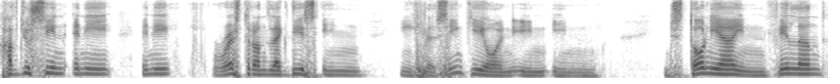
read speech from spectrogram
have you seen any any restaurant like this in in Helsinki or in in, in Estonia, in Finland?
